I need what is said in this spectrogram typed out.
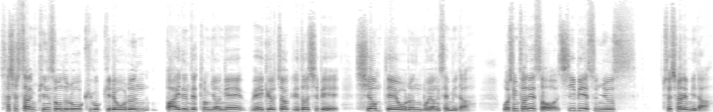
사실상 빈손으로 귀국길에 오른 바이든 대통령의 외교적 리더십이 시험대에 오른 모양새입니다. 워싱턴에서 CBS 뉴스 최철입니다.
